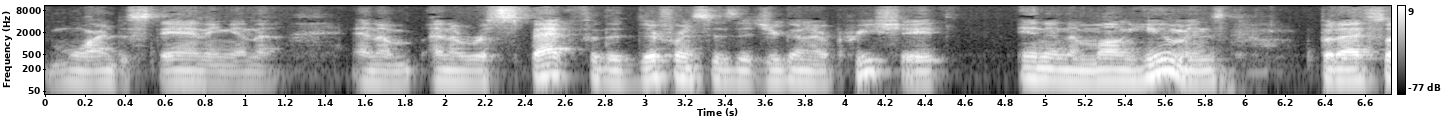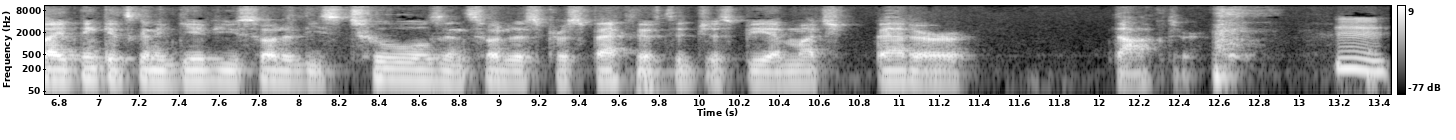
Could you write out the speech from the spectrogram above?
more understanding and a and a, and a respect for the differences that you're going to appreciate in and among humans. But I, so I think it's going to give you sort of these tools and sort of this perspective to just be a much better doctor Mm.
